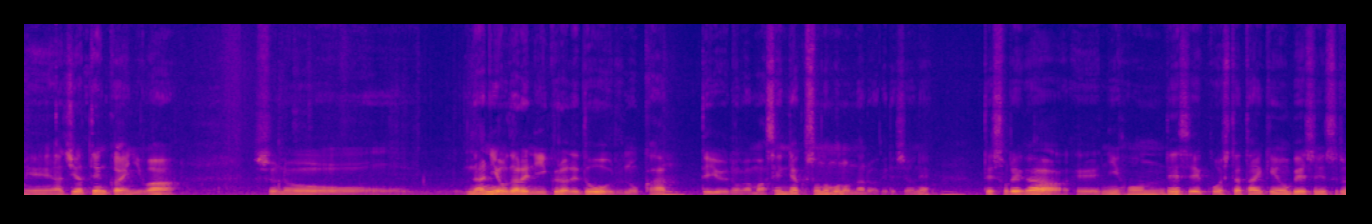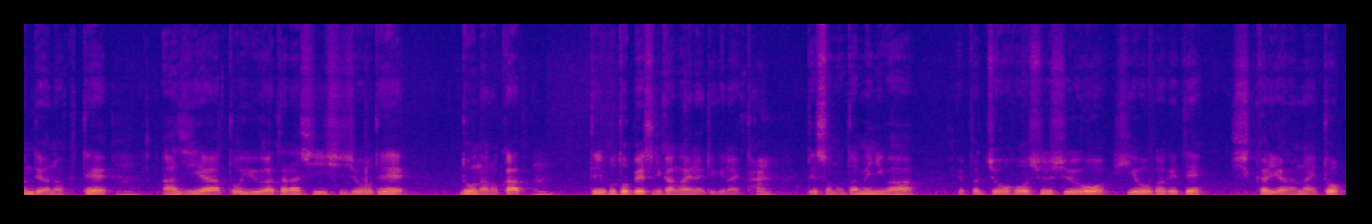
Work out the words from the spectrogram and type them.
えーアジア展開にはその何を誰にいくらでどう売るのかっていうのが、まあ、戦略そのものになるわけですよね。でそれが、えー日本で成功した体験をベースにするんではなくてうんアジアという新しい市場でどうなのかうんうんっていうことをベースに考えないといけないはい。でそのためにはやっぱ情報収集を費用をかけてしっかりやらないと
